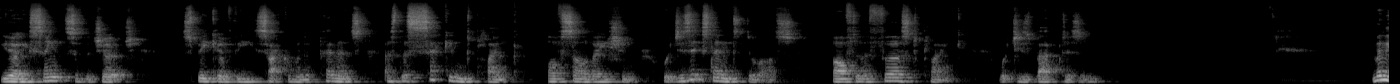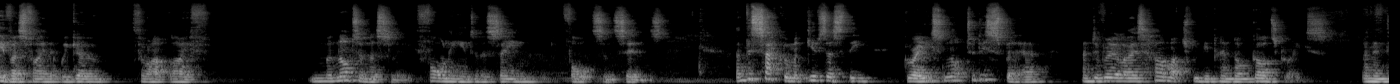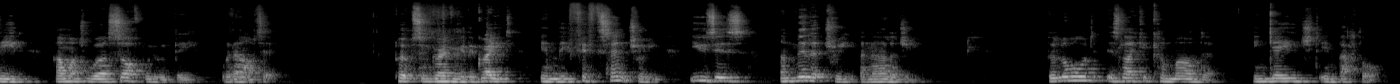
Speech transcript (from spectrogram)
The early saints of the church speak of the sacrament of penance as the second plank of salvation, which is extended to us after the first plank, which is baptism. Many of us find that we go throughout life monotonously falling into the same faults and sins and this sacrament gives us the grace not to despair and to realize how much we depend on God's grace, and indeed how much worse off we would be without it. Pope St. Gregory the Great in the 5th century uses a military analogy. The Lord is like a commander engaged in battle.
